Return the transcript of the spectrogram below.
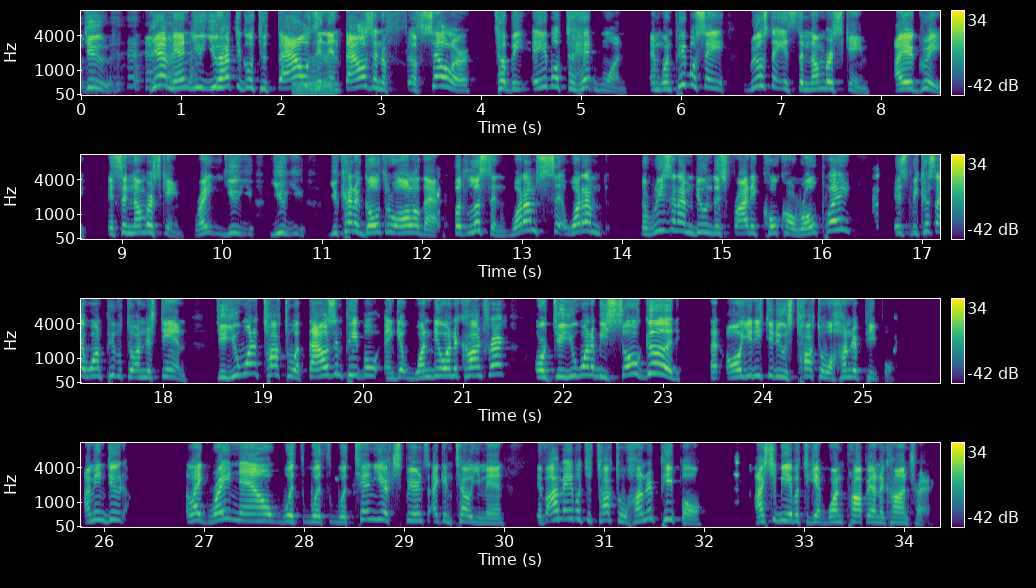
Dude, yeah, man. You you have to go to 1000 Mhm. and thousand of, of seller to be able to hit one. And when people say real estate, it's the numbers game. I agree. It's a numbers game, right? You you you you, you kind of go through all of that. But listen, what I'm what I'm the reason I'm doing this Friday cold call role play is because I want people to understand. Do you want to talk to a thousand people and get one deal under contract, or do you want to be so good that all you need to do is talk to hundred people? I mean, dude, like right now with with with 10 year experience i can tell you man if i'm able to talk to 100 people i should be able to get one property under contract.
